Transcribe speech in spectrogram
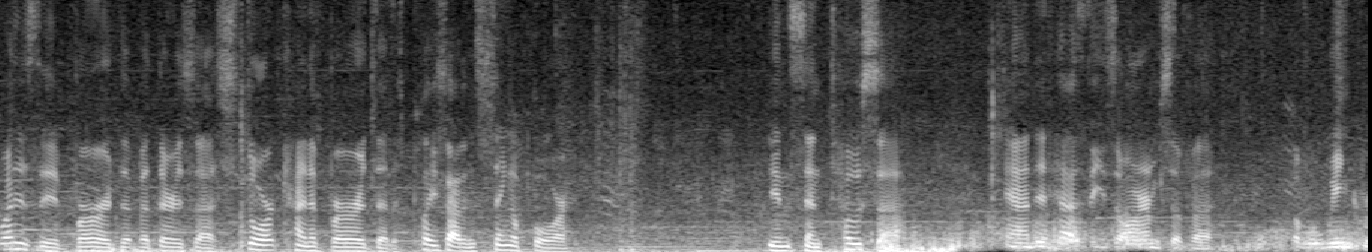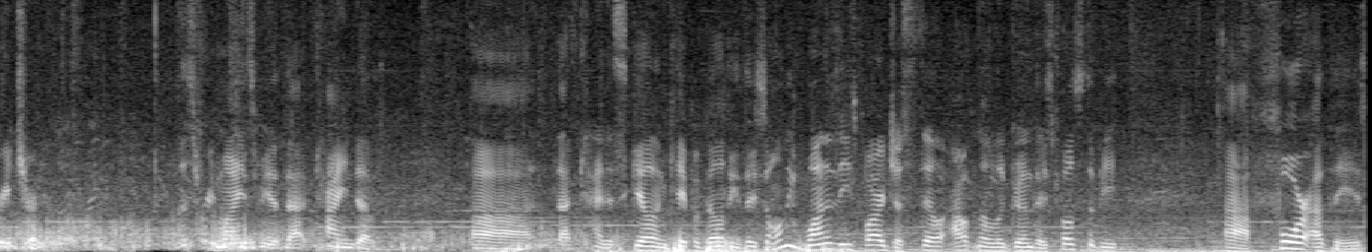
what is the bird that, but there's a stork kind of bird that is placed out in Singapore in Sentosa and it has these arms of a of a winged creature. This reminds me of that kind of uh, that kind of skill and capability. There's only one of these barges still out in the lagoon. They're supposed to be uh, four of these,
